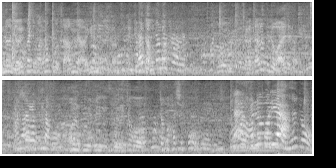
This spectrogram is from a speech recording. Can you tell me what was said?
오늘은 여기까지만 하고 다음에 알겠네요. 제가. 잘라주라 그랬지 제가 잘라드리러 와야죠 당연히. 안 잘라준다고 아니 그 저기 그 저거 저거 하시고 나는 글로벌이야 해줘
